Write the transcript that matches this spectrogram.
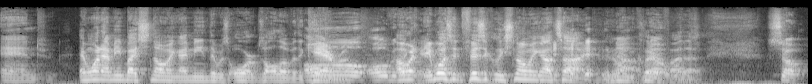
and And what I mean by snowing, I mean there was orbs all over the camera. All over the oh, it- camera. It wasn't physically snowing outside. I No, want to clarify no, that. So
